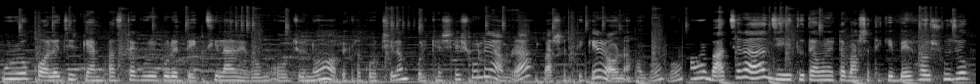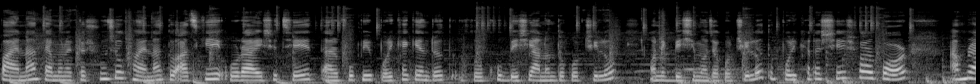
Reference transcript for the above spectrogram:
পুরো কলেজের ক্যাম্পাসটা ঘুরে ঘুরে দেখছিলাম এবং ওর জন্য অপেক্ষা করছিলাম। পরীক্ষা শেষ হলে আমরা বাসার দিকে রওনা হব। আমার বাচ্চারা যেহেতু তেমন একটা বাসা থেকে বের হওয়ার সুযোগ পায় না, তেমন একটা সুযোগ হয় না, তো আজকে ওরা এসেছে তার ফুপির পরীক্ষা কেন্দ্র, তো খুব বেশি আনন্দ করছিল, অনেক বেশি মজা করছিল। তো পরীক্ষাটা শেষ হওয়ার পর আমরা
